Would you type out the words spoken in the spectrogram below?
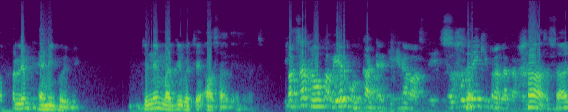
ਅਪਰ ਲਿਮਟ ਹੈ ਨਹੀਂ ਕੋਈ ਵੀ। ਜਿੰਨੇ ਮਰਜ਼ੀ ਬੱਚੇ ਆ ਸਕਦੇ ਆ। ਪਰ ਸਰ ਲੋਕ ਅਵੇਅਰ ਬਹੁਤ ਘੱਟ ਹੈ ਜੀ ਇਹਨਾਂ ਵਾਸਤੇ। ਉਹਦੇ ਕੀ ਉਪਰਾਲਾ ਕਰ ਰਹੇ ਹਾਂ, ਸਰ,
